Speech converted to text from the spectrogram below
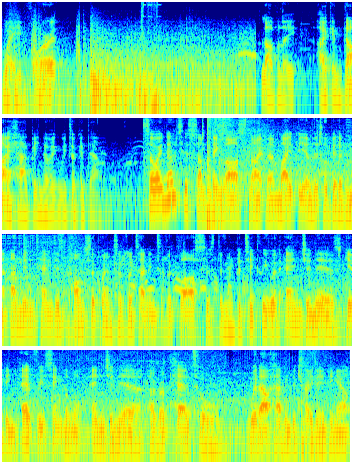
Wait for it. Lovely. I can die happy knowing we took it down. So I noticed something last night that might be a little bit of an unintended consequence of returning to the class system, and particularly with engineers, giving every single engineer a repair tool without having to trade anything out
